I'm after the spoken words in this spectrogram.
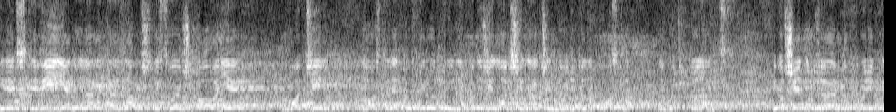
i da ćete vi jednog dana kada završite svoje školovanje moći da ostanete u Pirotu i na brži i lakši način dođete do posla nego što to danas. Još jednom želim da prođete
